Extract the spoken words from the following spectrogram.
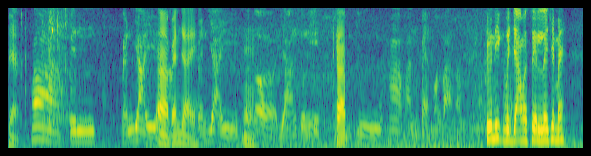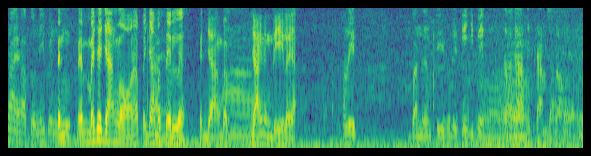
เนี่ยถ้าเป็น แป้นใหญ่อ่าะครับแป้นใหญ่แป้นใหญ่แล้วก็ยางตัวนี้ครับ อยู่ 5,800 บาทครับ คือนี่คือเป็นยางเปอร์เซ็นต์เลยใช่ไหมใช่ครับตัวนี้เป็นเป็นเป็นไม่ใช่ยางหล่อนะเป็นยางเปอร์เซ็นต์เลย เป็นยางแบบอ่ายางอย่างดีเลยอะผลิตวันเดือนปีผลิตปียี่สิบเอ็ดอ๋อสัปดาห์ที่สามสองอื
